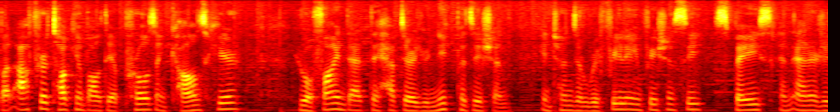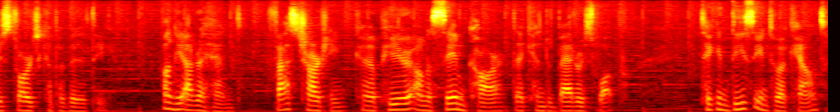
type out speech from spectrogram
but after talking about their pros and cons here, you will find that they have their unique position in terms of refilling efficiency, space, and energy storage capability. On the other hand, fast charging can appear on the same car that can do battery swap. Taking these into account,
